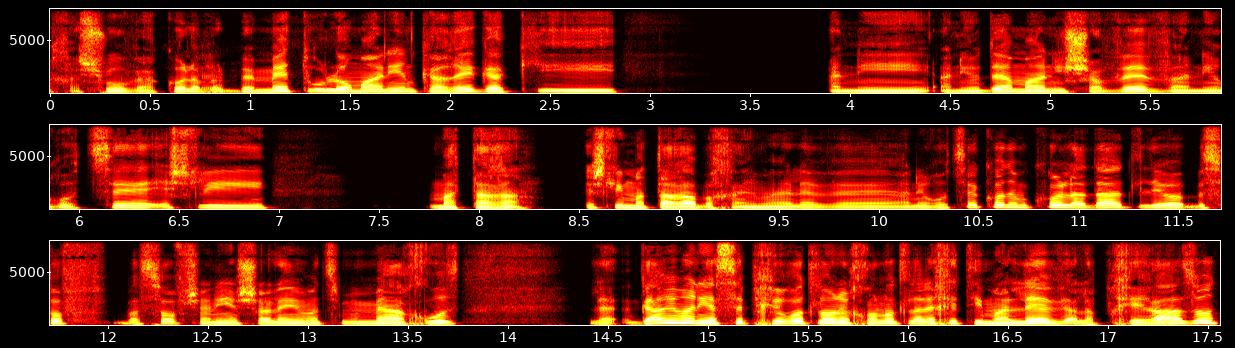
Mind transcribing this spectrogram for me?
חשוב והכל, כן. אבל באמת הוא לא מעניין כרגע כי אני, אני יודע מה אני שווה ואני רוצה, יש לי מטרה. יש לי מטרה בחיים האלה, ואני רוצה קודם כל לדעת להיות, בסוף, בסוף שאני אהיה שלם עם עצמי 100%, גם אם אני אעשה בחירות לא נכונות, ללכת עם הלב על הבחירה הזאת,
